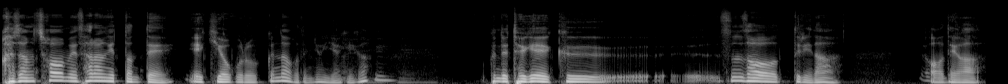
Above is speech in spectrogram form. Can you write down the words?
가장 처음에 사랑했던 때의 기억으로 끝나거든요 이야기가 음. 근데 되게 그 순서들이나 어 내가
